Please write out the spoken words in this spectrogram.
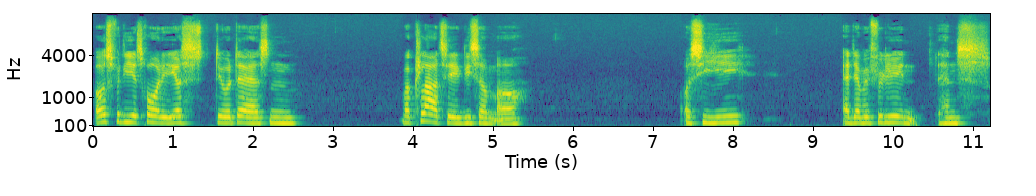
Også fordi jeg tror, det, også, det var der, jeg sådan var klar til ligesom at, at sige, at jeg vil følge en, hans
